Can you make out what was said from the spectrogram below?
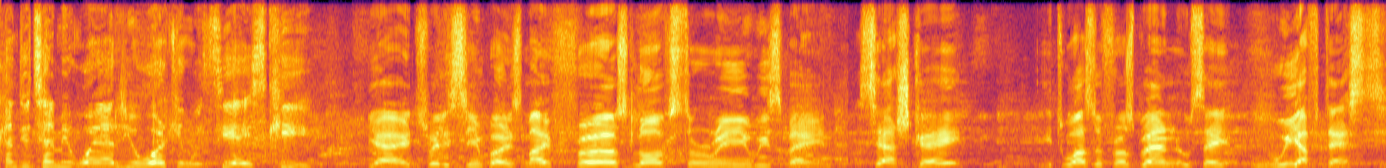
Can you tell me why are you working with CHK? Yeah, it's really simple. It's my first love story with Spain. CHK, it was the first brand who say we have tests,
